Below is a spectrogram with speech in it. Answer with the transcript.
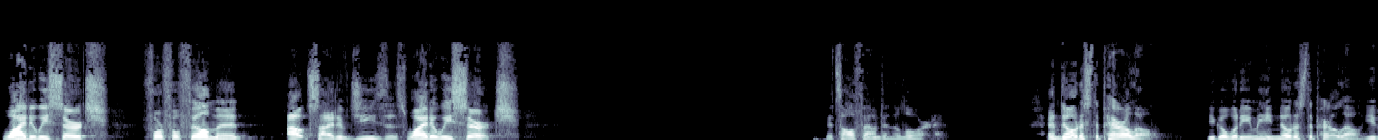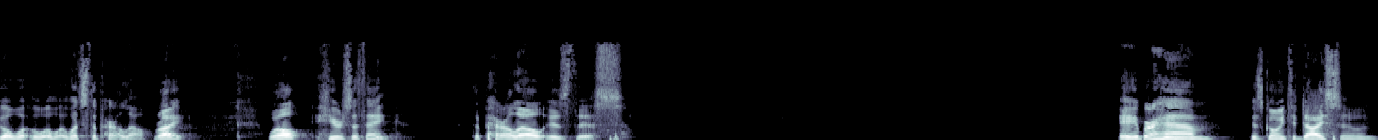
Why do we search for fulfillment outside of Jesus? Why do we search? It's all found in the Lord. And notice the parallel. You go, what do you mean? Notice the parallel. You go, what, what's the parallel, right? Well, here's the thing the parallel is this Abraham is going to die soon.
